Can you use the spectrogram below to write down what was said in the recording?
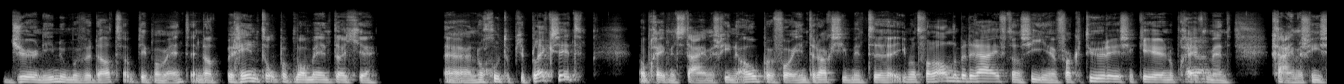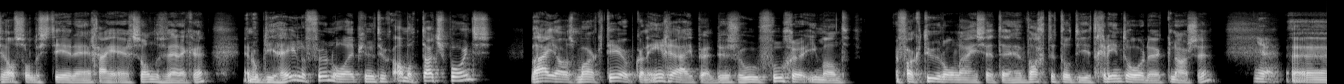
journey noemen we dat op dit moment. En dat begint op het moment dat je uh, nog goed op je plek zit. Op een gegeven moment sta je misschien open voor interactie met uh, iemand van een ander bedrijf. Dan zie je een vacature eens een keer. En op een gegeven moment ga je misschien zelf solliciteren en ga je ergens anders werken. En op die hele funnel heb je natuurlijk allemaal touchpoints waar je als marketeer op kan ingrijpen. Dus hoe vroeger iemand een factuur online zette en wachten tot hij het grind hoorde knarsen. Ja. Uh,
